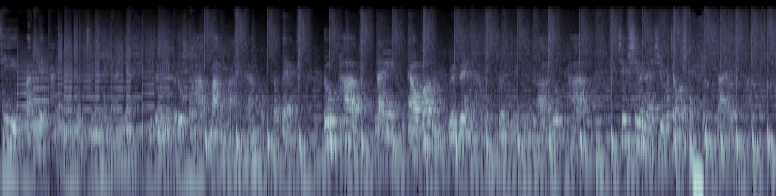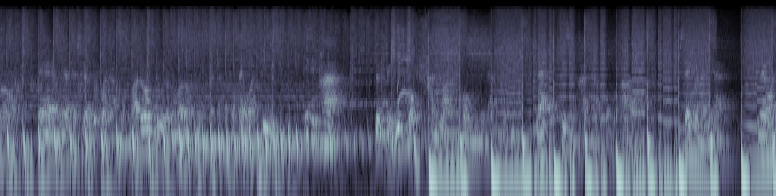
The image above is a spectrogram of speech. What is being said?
ที่ประเทศไทยนะาพมากมายนะครับผมตั้งแต่รูปภาพในอัลบั้ม Ribbon นะครับผมจนถึงรูปภาพชิวๆในชีวิตประจำวันของผมได้เลยนะครับผมก็ยังไงเนี่ยผมอยากจะเชิญทุกคนนะครับผมมาร่วมดูแล้วก็มาร่วมสนุกกันนะครับตั้งแต่วันที่ 25 จนถึง 26 ธันวาคมนี้นะครับผมและที่สำคัญนะครับผมพิเศษกว่านั้นเนี่ยในวัน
